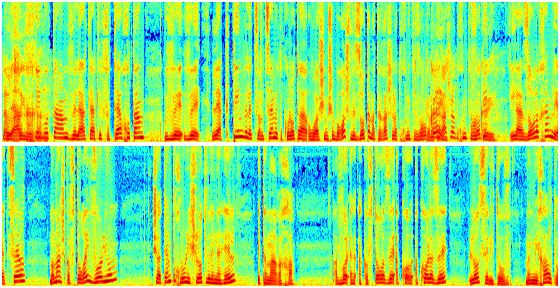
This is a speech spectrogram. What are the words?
להרחיב להרחיב אותן. אותם ולאט לאט לפתח אותם ו- ולהקטין ולצמצם את הקולות הרועשים שבראש וזאת המטרה של התוכנית הזאת. אוקיי. המטרה של התוכנית הזאת אוקיי. היא לעזור לכם לייצר ממש כפתורי ווליום שאתם תוכלו לשלוט ולנהל את המערכה. הכפתור הזה, הקול הזה לא עושה לי טוב, מנמיכה אותו.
